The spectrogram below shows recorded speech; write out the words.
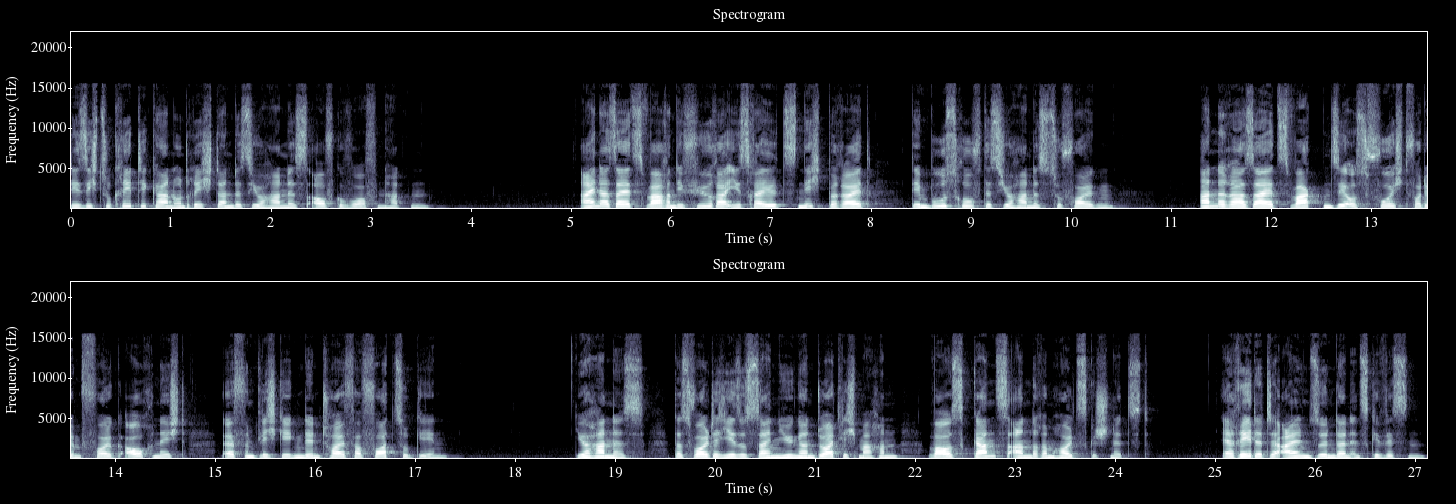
die sich zu Kritikern und Richtern des Johannes aufgeworfen hatten. Einerseits waren die Führer Israels nicht bereit, dem Bußruf des Johannes zu folgen. Andererseits wagten sie aus Furcht vor dem Volk auch nicht, öffentlich gegen den Täufer vorzugehen. Johannes, das wollte Jesus seinen Jüngern deutlich machen, war aus ganz anderem Holz geschnitzt. Er redete allen Sündern ins Gewissen,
